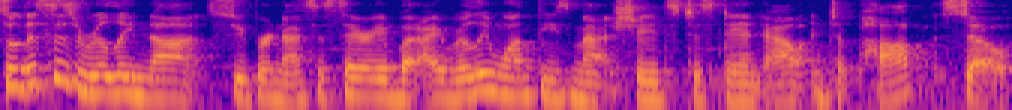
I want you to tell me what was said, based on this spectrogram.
So this is really not super necessary, but I really want these matte shades to stand out and to pop. So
